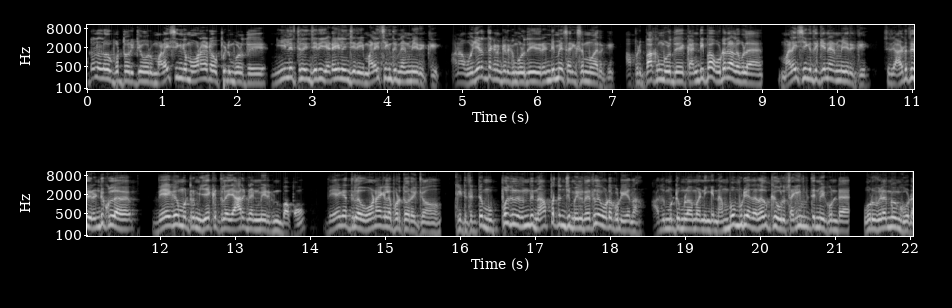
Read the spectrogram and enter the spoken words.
உடல் அளவு பொறுத்த வரைக்கும் ஒரு மலை சிங்கம் ஓனாயிட ஒப்பிடும்பொழுது நீளத்திலும் சரி இடையிலும் சரி மலை சிங்கத்துக்கு நன்மை இருக்கு. ஆனால் உயரத்தை கணக்கெடுக்கும் பொழுது இது ரெண்டுமே சரிசமமாக இருக்கு. அப்படி பார்க்கும்பொழுது கண்டிப்பாக உடல் அளவில் மலை சிங்கத்துக்கே நன்மை இருக்கு. சரி அடுத்து ரெண்டுக்குள்ள வேகம் மற்றும் இயக்கத்தில் யாருக்கு நன்மை இருக்குன்னு பார்ப்போம். வேகத்தில் ஓநாய்களை பொறுத்த வரைக்கும் கிட்டத்தட்ட முப்பதுலேருந்து நாற்பத்தஞ்சு மைல் வேகத்தில் ஓடக்கூடியதான். அது மட்டும் இல்லாமல் நீங்கள் நம்ப முடியாத அளவுக்கு ஒரு சகிப்புத்தன்மை கொண்ட ஒரு விலங்கும் கூட.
